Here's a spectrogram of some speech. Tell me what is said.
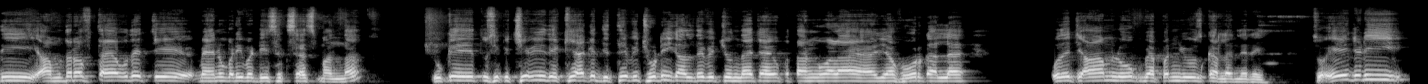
ਦੀ ਆਮਦਰਫਤ ਹੈ, ਉਹਦੇ 'ਚ ਮੈਂ ਇਹਨੂੰ ਬੜੀ ਵੱਡੀ ਸਕਸੈਸ ਮੰਨਦਾ। ਕਿਉਂਕਿ ਤੁਸੀਂ ਪਿੱਛੇ ਵੀ ਦੇਖਿਆ ਕਿ ਜਿੱਥੇ ਵੀ ਛੋਟੀ ਗੱਲ ਦੇ ਵਿੱਚ ਹੁੰਦਾ, ਚਾਹੇ ਉਹ ਪਤੰਗ ਵਾਲਾ ਹੈ ਜਾਂ ਹੋਰ ਗੱਲ ਹੈ, ਉਹਦੇ 'ਚ ਆਮ ਲੋਕ ਵੈਪਨ ਯੂਜ਼ ਕਰ ਲੈਂਦੇ ਨੇ। ਸੋ ਇਹ ਜਿਹੜੀ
